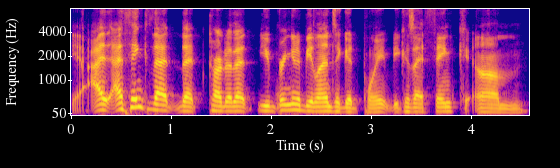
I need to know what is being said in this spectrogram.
Yeah, I, I think that that Carter that you bring in a Beilein's a good point because I think um,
